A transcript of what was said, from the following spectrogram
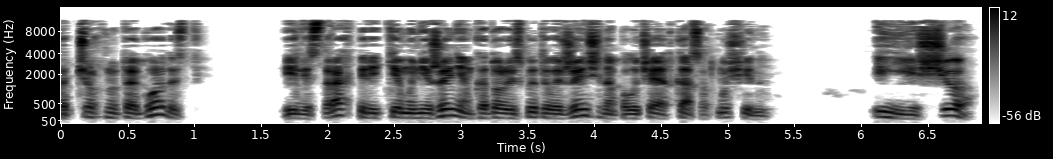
Подчеркнутая гордость? Или страх перед тем унижением, которое испытывает женщина, получая отказ от мужчины? И еще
